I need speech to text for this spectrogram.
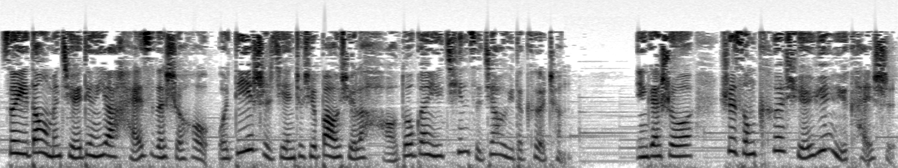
所以，当我们决定要孩子的时候，我第一时间就去报学了好多关于亲子教育的课程。应该说是从科学孕育开始，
